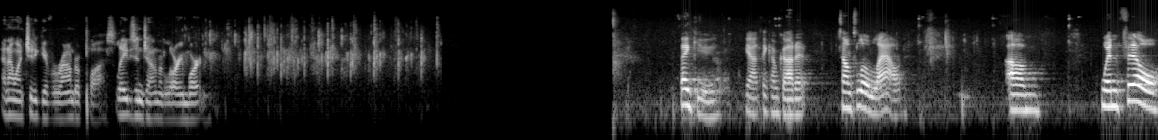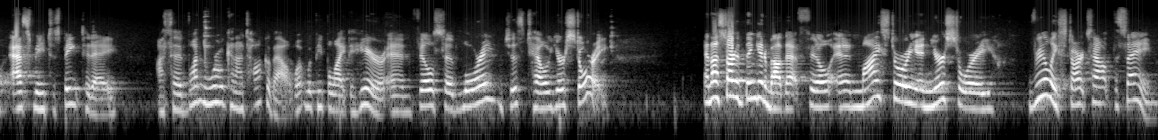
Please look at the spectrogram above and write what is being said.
and I want you to give a round of applause, ladies and gentlemen. Lori Morton. Thank you. Yeah, I think I've got it. Sounds a little loud. Um, when Phil asked me to speak today, I said, What in the world can I talk about? What would people like to hear? And Phil said, Lori, just tell your story. And I started thinking about that, Phil, and my story and your story really starts out the same.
